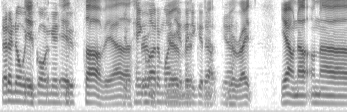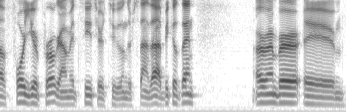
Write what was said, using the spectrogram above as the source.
better know what it's, you're going into. It's tough. Yeah, You're paying a lot of money You're and then you get yeah, out, yeah. You're right. Yeah, on a on a four year program, it's easier to understand that because then I remember. Um,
